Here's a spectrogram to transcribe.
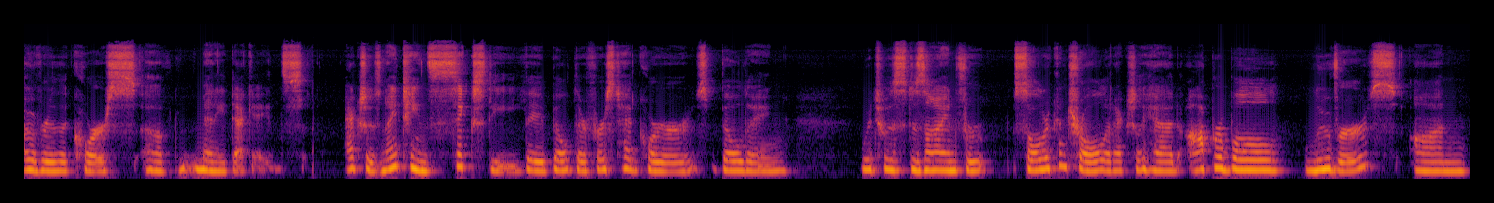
over the course of many decades. Actually, it was 1960 they built their first headquarters building, which was designed for solar control. It actually had operable louvers on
